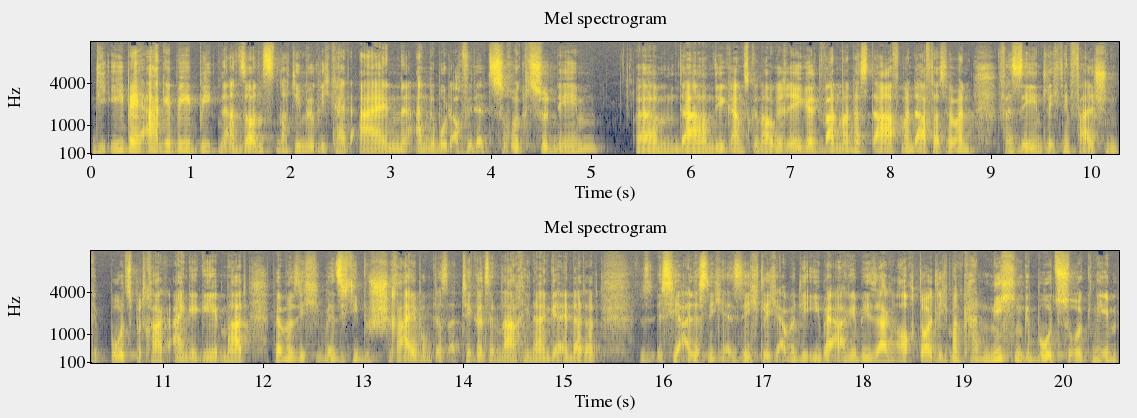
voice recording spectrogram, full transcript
Die eBay AGB bieten ansonsten noch die Möglichkeit, ein Angebot auch wieder zurückzunehmen. Ähm, da haben die ganz genau geregelt, wann man das darf. Man darf das, wenn man versehentlich den falschen Gebotsbetrag eingegeben hat, wenn man sich, wenn sich die Beschreibung des Artikels im Nachhinein geändert hat, ist hier alles nicht ersichtlich, aber die eBay AGB sagen auch deutlich, man kann nicht ein Gebot zurücknehmen,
